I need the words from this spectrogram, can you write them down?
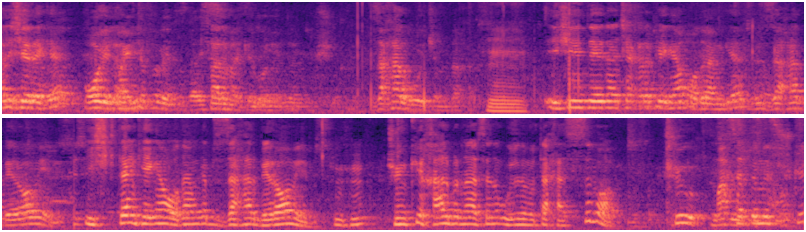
alisher aka oila salim aka bo'ladi zahar bo'yicha mutaxassis eshikni tagidan chaqirib kelgan odamga biz zahar bera olmaymiz. Eshikdan kelgan odamga biz zahar bera olmaymiz. Chunki har bir narsani o'zini mutaxassisi bor. Shu maqsadimiz shuki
